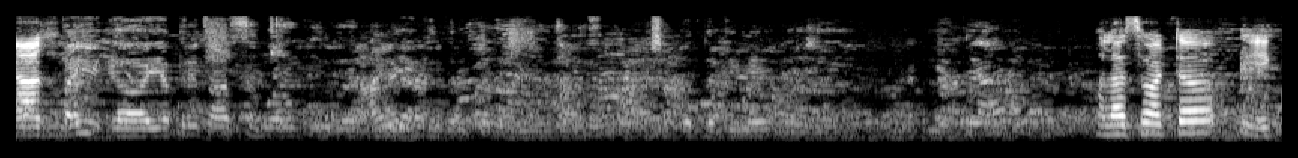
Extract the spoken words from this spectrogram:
आज यात्रेचा आज समारोप. मला असं वाटतं एक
